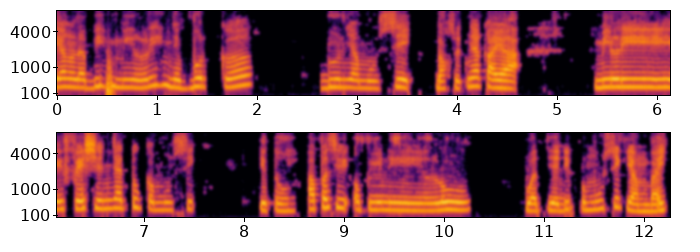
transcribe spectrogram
yang lebih milih nyebur ke dunia musik. Maksudnya kayak milih fashionnya tuh ke musik gitu. Apa sih opini lu buat jadi pemusik yang baik?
